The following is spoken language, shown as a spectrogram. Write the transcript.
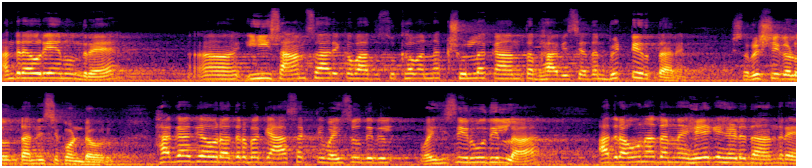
ಅಂದರೆ ಅವ್ರೇನು ಅಂದರೆ ಈ ಸಾಂಸಾರಿಕವಾದ ಸುಖವನ್ನು ಕ್ಷುಲ್ಲಕ ಅಂತ ಭಾವಿಸಿ ಅದನ್ನು ಬಿಟ್ಟಿರ್ತಾರೆ. ಋಷಿಗಳು ಅಂತ ಅನ್ನಿಸಿಕೊಂಡವರು ಹಾಗಾಗಿ ಅವರು ಅದರ ಬಗ್ಗೆ ಆಸಕ್ತಿ ವಹಿಸುವುದಿಲ್ಲ ವಹಿಸಿರುವುದಿಲ್ಲ. ಆದರೆ ಅವನು ಅದನ್ನು ಹೇಗೆ ಹೇಳಿದ ಅಂದರೆ,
